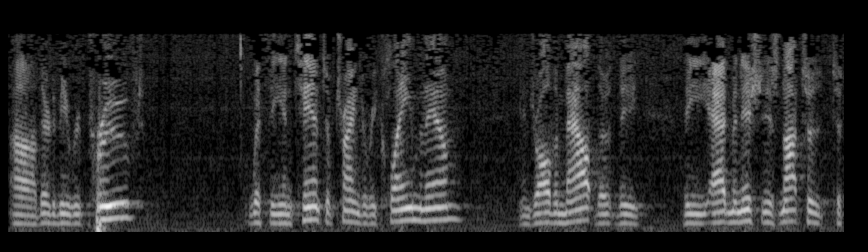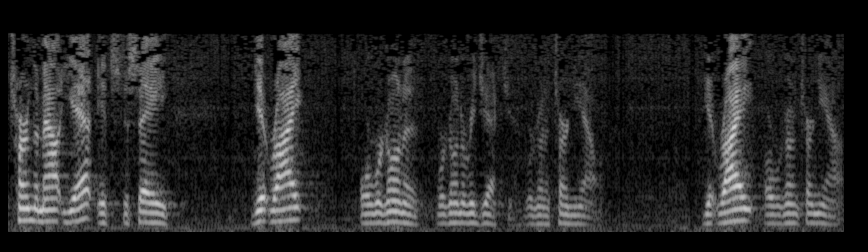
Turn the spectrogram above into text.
Uh, they're to be reproved with the intent of trying to reclaim them and draw them out. The, the, the admonition is not to, to turn them out yet. It's to say, get right, or we're going to we're going to reject you. We're going to turn you out. Get right, or we're going to turn you out.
